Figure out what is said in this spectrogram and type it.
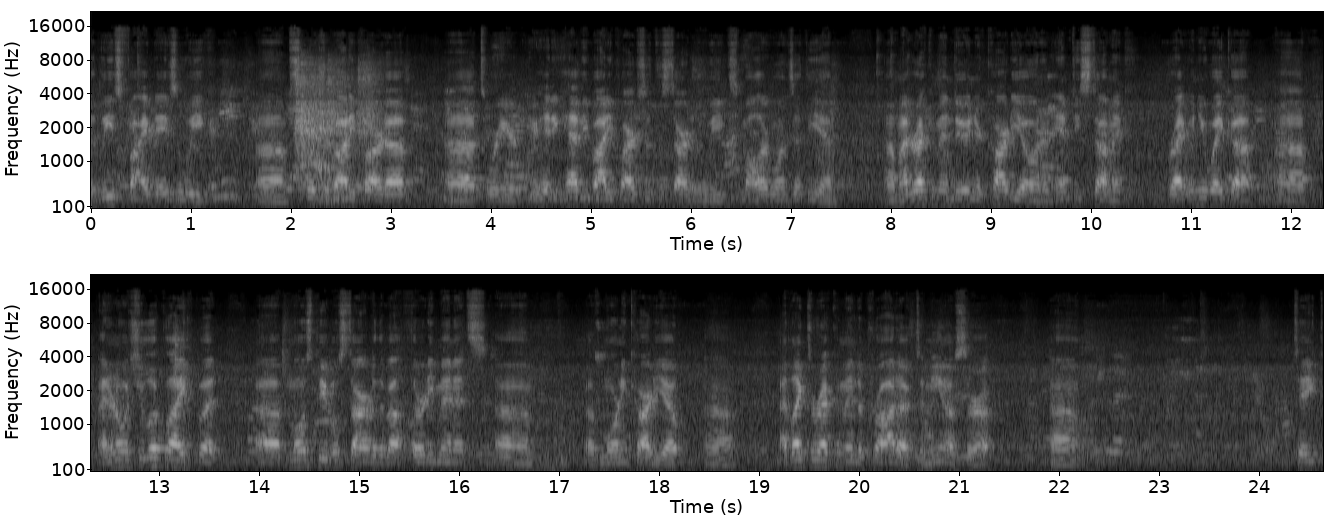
at least five days a week. Um, split your body part up uh, to where you're, you're hitting heavy body parts at the start of the week, smaller ones at the end. Um, I'd recommend doing your cardio on an empty stomach right when you wake up. Uh, I don't know what you look like, but uh, most people start with about 30 minutes um, of morning cardio. Uh, I'd like to recommend a product, amino syrup. Um, take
